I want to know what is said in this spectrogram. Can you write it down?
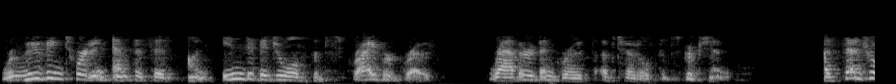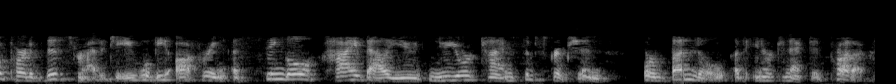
We're moving toward an emphasis on individual subscriber growth rather than growth of total subscriptions. A central part of this strategy will be offering a single high-value New York Times subscription or bundle of interconnected products.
